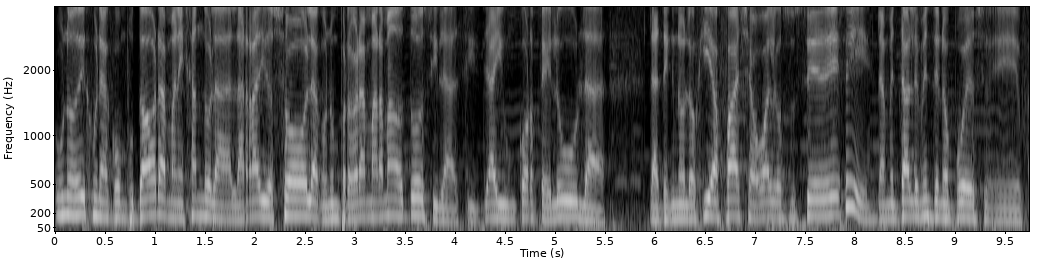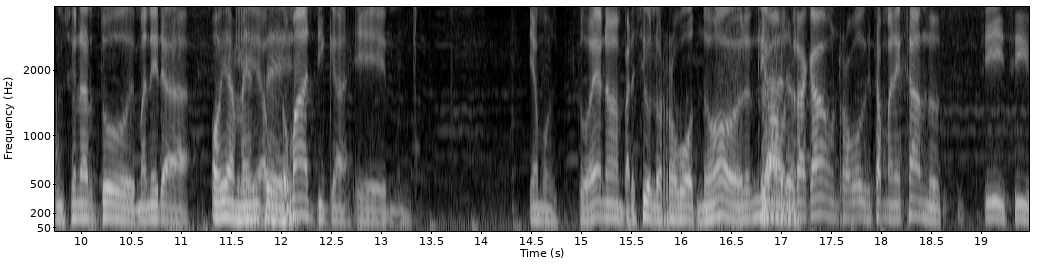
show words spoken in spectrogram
uno deje una computadora manejando la, la radio sola, con un programa armado, todo, si, la, si hay un corte de luz, la, la tecnología falla o algo sucede, Sí. lamentablemente no puede eh, funcionar todo de manera Obviamente. eh, automática. eh, digamos, todavía no han aparecido los robots, ¿no? No Claro. vamos a entrar acá un robot que está manejando. Sí, sí,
